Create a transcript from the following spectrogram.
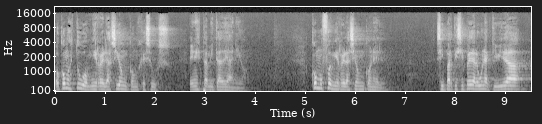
o cómo estuvo mi relación con Jesús en esta mitad de año? ¿Cómo fue mi relación con Él? si participé de alguna actividad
